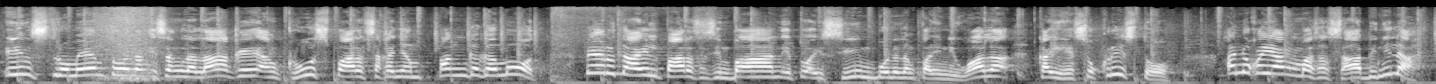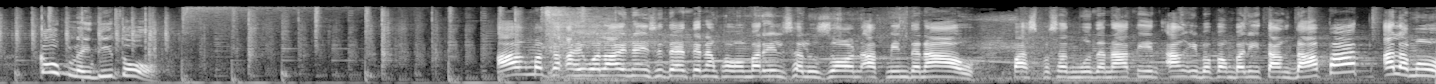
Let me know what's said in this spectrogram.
Instrumento ng isang lalaki ang krus para sa kanyang panggagamot. Pero dahil para sa simbahan, ito ay simbolo ng paniniwala kay Heso Kristo. Ano kaya ang masasabi nila? Kaugnay dito. Ang magkakahiwalay na insidente ng pamamaril sa Luzon at Mindanao. Paspasan muna natin ang iba pang balitang dapat alam mo.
